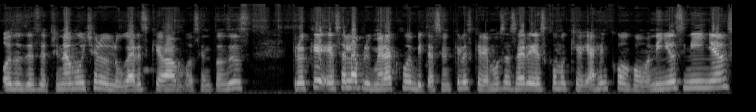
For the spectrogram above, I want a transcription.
o nos decepciona mucho en los lugares que vamos. Entonces, creo que esa es la primera como invitación que les queremos hacer, es como que viajen como, como niños y niñas,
